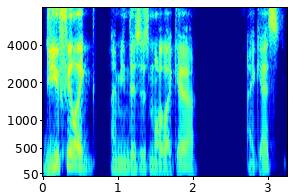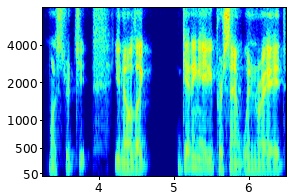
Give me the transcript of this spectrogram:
do you feel like I mean this is more like a I guess more strategic, you know, like getting 80% win rate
